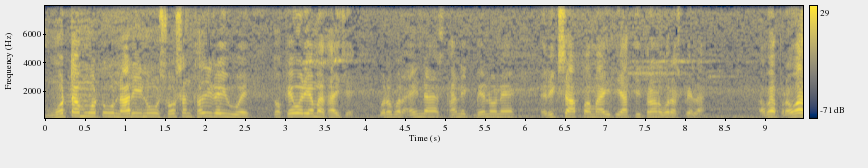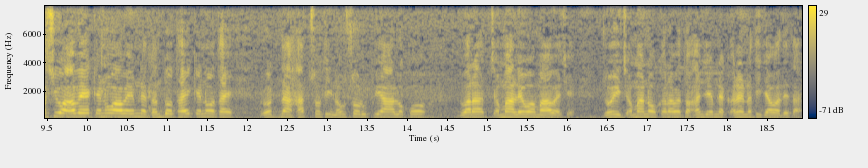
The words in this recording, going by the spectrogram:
મોટામાં મોટું નારીનું શોષણ થઈ રહ્યું હોય તો કેવડિયામાં થાય છે? બરાબર? અહીંના સ્થાનિક બહેનોને રિક્ષા આપવામાં આવી હતી આજથી ત્રણ વર્ષ પહેલાં. હવે પ્રવાસીઓ આવે કે ન આવે, એમને ધંધો થાય કે ન થાય રોજના સાતસોથી નવસો રૂપિયા આ લોકો દ્વારા જમા લેવામાં આવે છે. જો એ જમા ન કરાવે તો સાંજે એમને ઘરે નથી જવા દેતા.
